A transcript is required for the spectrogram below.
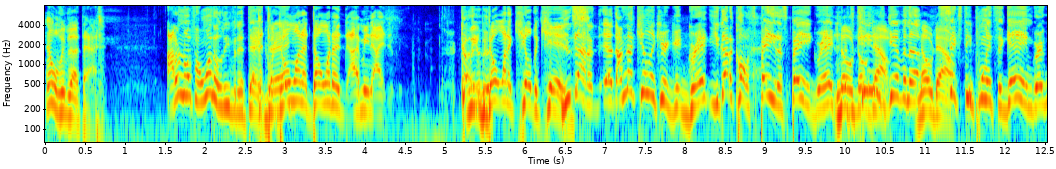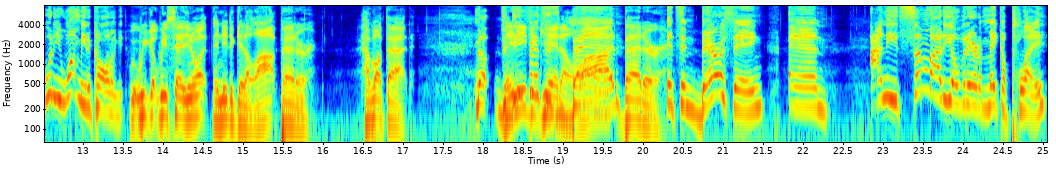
Now we'll leave it at that. I don't know if I want to leave it at that. Greg. don't want to. Don't want to. I mean, I. We, we uh, don't want to kill the kids. You gotta. Uh, I'm not killing here, Greg. You gotta call a spade a spade, Greg. No- if the no team doubt. is giving up No doubt. 60 points a game, Greg. What do you want me to call it? We, we we say, you know what? They need to get a lot better. How about that? No, the They need to defense get is a bad. lot better. It's embarrassing, and I need somebody over there to make a play.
